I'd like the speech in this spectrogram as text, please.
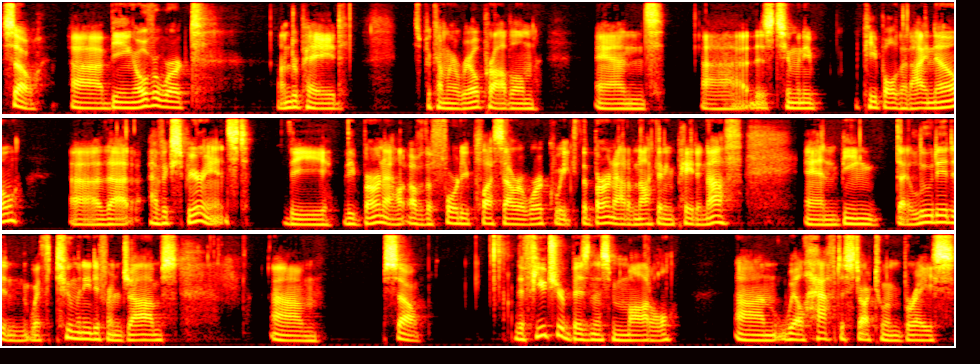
So, uh, being overworked, underpaid, is becoming a real problem, and uh, there's too many people that I know uh, that have experienced the the burnout of the 40 plus hour work week, the burnout of not getting paid enough, and being diluted and with too many different jobs. Um, so the future business model um, will have to start to embrace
